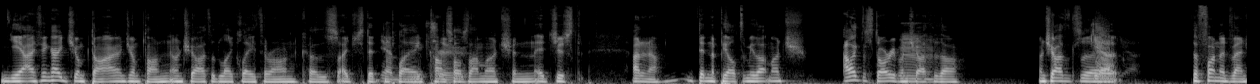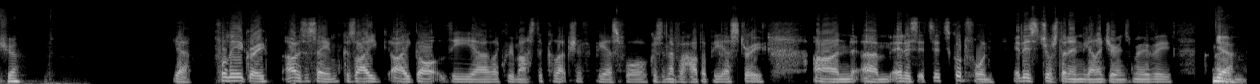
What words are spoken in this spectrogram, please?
Yeah, I think I jumped on. I jumped on Uncharted like later on because I just didn't Yeah, play consoles that much, and it just, I don't know, didn't appeal to me that much. I like the story of Mm. Uncharted though. Uncharted's a, Yeah. It's a fun adventure. Yeah, fully agree. I was the same because I I got the uh, like remastered collection for PS4 because I never had a PS3, and um, it is it's it's good fun. It is just an Indiana Jones movie. Yeah. Um,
